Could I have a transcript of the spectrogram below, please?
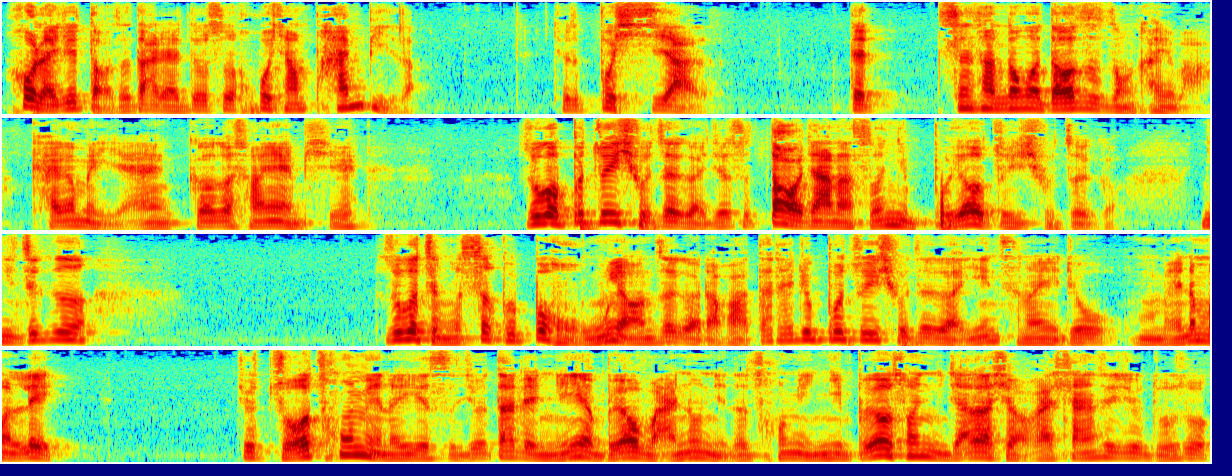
后来就导致大家都是互相攀比的，就是不惜啊，在身上动个刀子总可以吧？开个美颜，割个双眼皮，如果不追求这个，就是道家呢说你不要追求这个，你这个如果整个社会不弘扬这个的话，大家就不追求这个，因此呢也就没那么累。就着聪明的意思，就大家你也不要玩弄你的聪明，你不要说你家的小孩三岁就读书，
